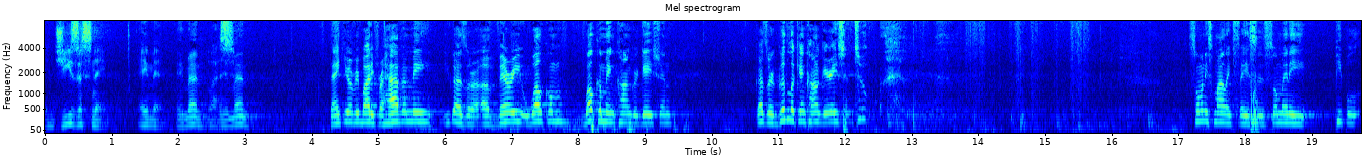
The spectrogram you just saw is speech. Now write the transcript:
In Jesus' name, amen. Amen. Bless. Amen. Thank you, everybody, for having me. You guys are a very welcome, welcoming congregation. You guys are a good-looking congregation too. So many smiling faces, so many people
